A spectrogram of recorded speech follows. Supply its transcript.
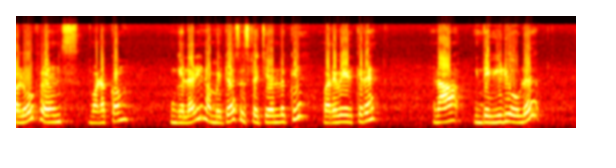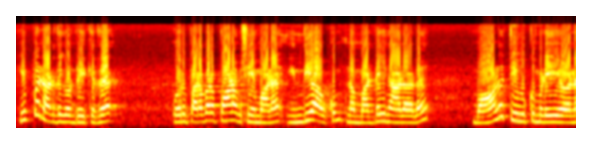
ஹலோ ஃப்ரெண்ட்ஸ் வணக்கம். உங்கள் எல்லோரையும் நம்ம மெட்டா சிஸ்டர் சேனலுக்கு வரவேற்கிறேன். நான் இந்த வீடியோவில் இப்போ நடந்து கொண்டிருக்கிற ஒரு பரபரப்பான விஷயமான இந்தியாவுக்கும் நம் அண்டை நாடான மாலத்தீவுக்கும் இடையேயான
